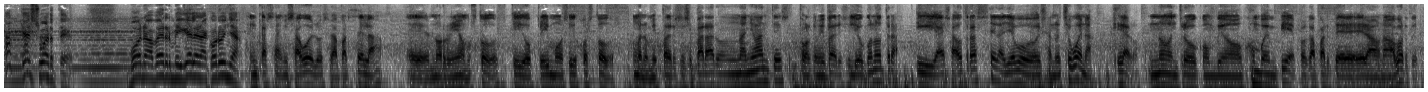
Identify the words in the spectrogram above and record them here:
¡Qué suerte! Bueno, a ver, Miguel, en La Coruña. En casa de mis abuelos, en la parcela, eh, nos reuníamos todos, tíos, primos, hijos, todos. Bueno, mis padres se separaron un año antes porque mi padre se lió con otra y a esa otra se la llevo esa noche buena. Claro, no entró con, con buen pie porque aparte era una aborte.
